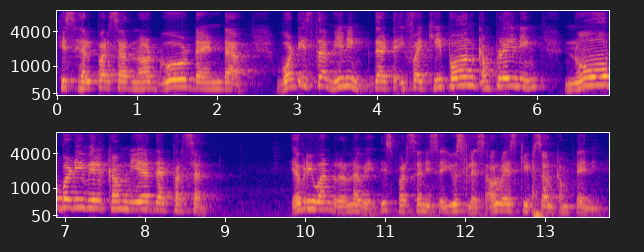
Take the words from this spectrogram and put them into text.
his helpers are not good and uh, what is the meaning that if i keep on complaining nobody will come near that person. Everyone run away. This person is a useless always keeps on complaining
